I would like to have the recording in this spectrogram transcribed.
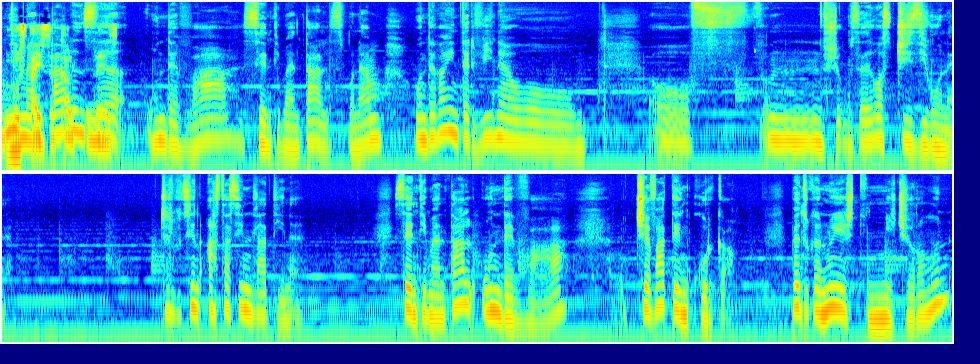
Nu stai să calculezi. Însă, undeva, sentimental, spuneam, undeva intervine o, o nu știu cum să zic, o sciziune. Cel puțin asta simt la tine. Sentimental, undeva, ceva te încurcă. Pentru că nu ești nici român,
